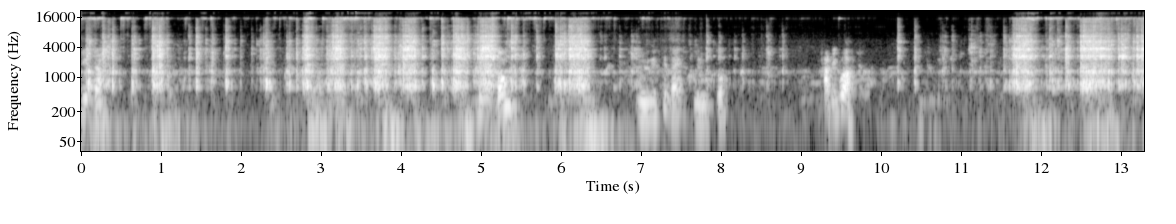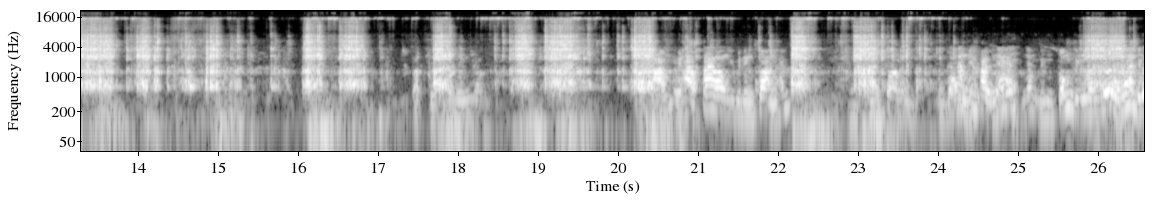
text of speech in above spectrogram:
ยืดจังดึงตรง ดึงขึ้นไหนดึงตรงขัดดีกว่าตัดเสียงนิดนึงถามไปหาป้าเราอยู่ไปดึงขว้างนะทางกว้างตรงกต้ลาองงนี่ขัดแน่ย่ำดึงตรงดึงลงเออเนี่ยดึง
